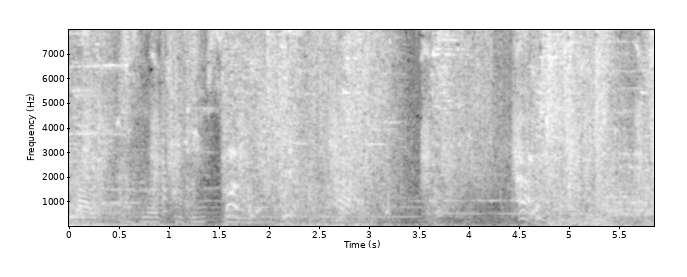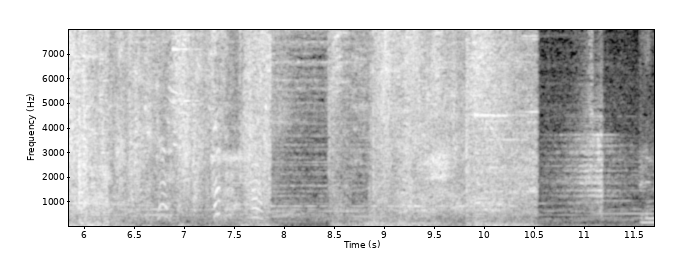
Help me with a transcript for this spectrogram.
life to this.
